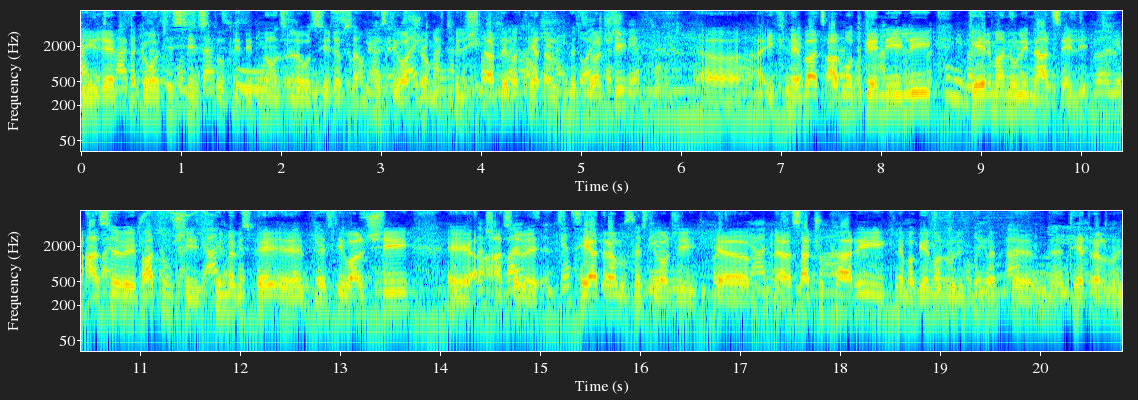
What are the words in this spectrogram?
ვიღებთ და გოთის ინსტიტუტი დიდ მონაწილეობას იღებს ამ ფესტივალში რომელიც თბილისში ტარდება თეატრალურ ფესტივალში. იქნება წარმოდგენილი გერმანული ნაწილი. ასევე ბათუმში ფილმების ფესტივალში ასევე თეატრალურ ფესტივალში საჩუქარი იქნება გერმანული თეატრალური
